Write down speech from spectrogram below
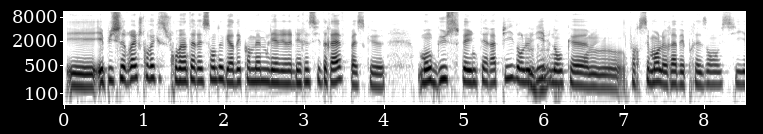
Et, et puis c'est vrai que je trouvais, que je trouvais intéressant de garder quand même les, les récits de rêve parce que mon Gus fait une thérapie dans le Mhm. livre, donc euh, forcément le rêve est présent aussi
